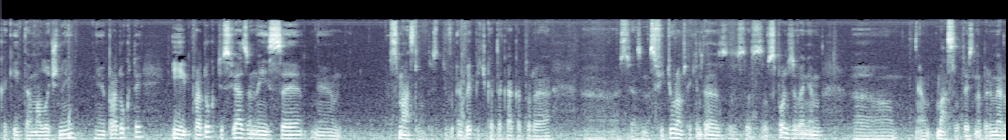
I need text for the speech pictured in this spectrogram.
какие-то молочные э, продукты и продукты, связанные с, с маслом. То есть выпечка такая, которая связана с фитюром, с каким-то с, с, использованием масла. То есть, например,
